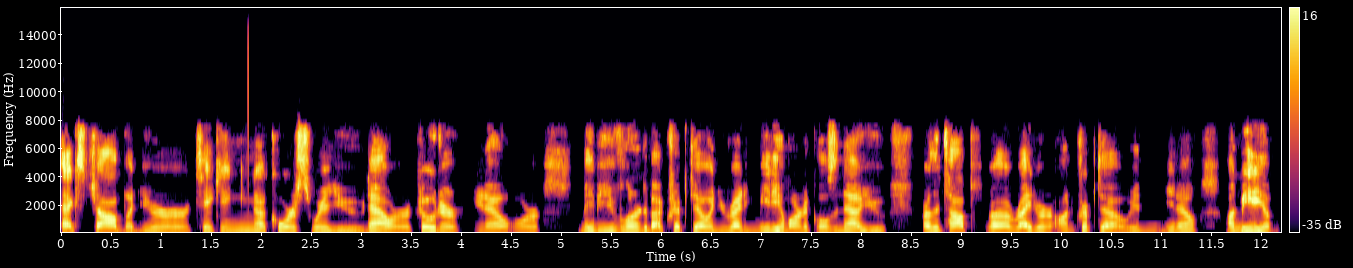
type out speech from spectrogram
X job, but you're taking a course where you now are a coder, you know, or maybe you've learned about crypto and you're writing Medium articles and now you are the top uh, writer on crypto in, you know, on Medium.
